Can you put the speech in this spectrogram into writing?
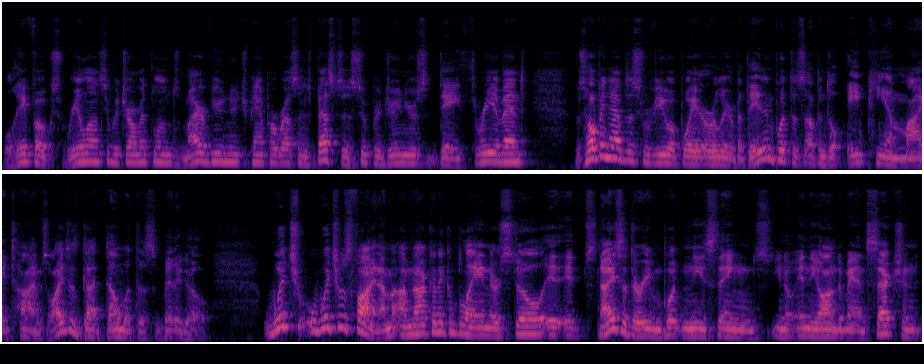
Well, hey folks, Honesty with Jonn Ritland, my review of New Japan Pro Wrestling's Best of Super Juniors Day 3 event. I was hoping to have this review up way earlier, but they didn't put this up until 8 p.m. my time, so I just got done with this a bit ago. Which which was fine. I'm, I'm not going to complain. There's still it, it's nice that they're even putting these things you know in the on demand section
